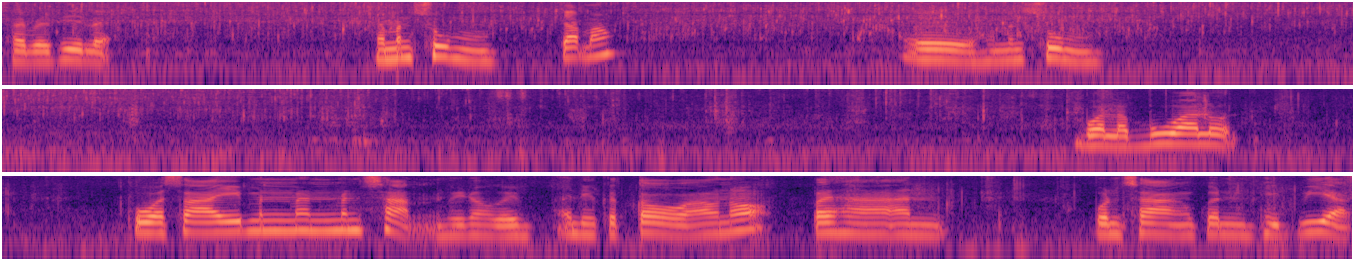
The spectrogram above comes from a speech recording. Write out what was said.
ใส่ไปที่แหละให้มันซุ่มจับเอาเออให้มันซุ่มบัวละบัวรถผัวไซมันมันมันสั่นพี่น้องเอ้ยอันนี้ก็ต่อเอาเนาะไปหาอัน บนสร้างเพิ่นเฮ็ดเวียก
